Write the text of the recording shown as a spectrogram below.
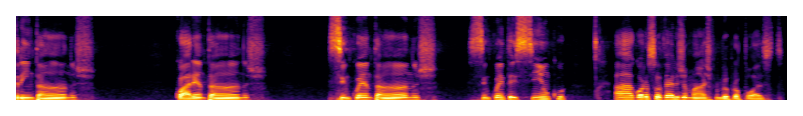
30 anos, 40 anos, 50 anos, 55. Ah, agora eu sou velho demais para o meu propósito.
